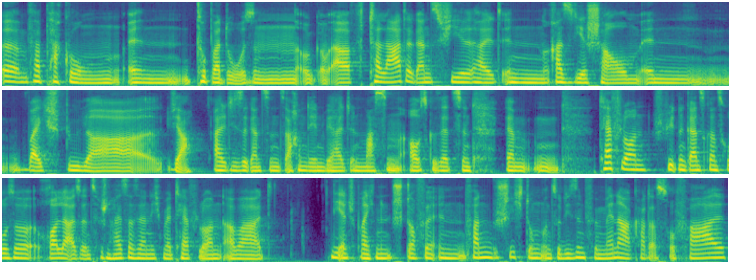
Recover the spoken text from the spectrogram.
ähm, Verpackungen, in Tupperdosen, äh, Phthalate ganz viel halt in Rasierschaum, in Weichspüler, ja, all diese ganzen Sachen, denen wir halt in Massen ausgesetzt sind. Ähm, Teflon spielt eine ganz, ganz große Rolle. Also inzwischen heißt das ja nicht mehr Teflon, aber die entsprechenden Stoffe in Pfannenbeschichtungen und so, die sind für Männer katastrophal.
